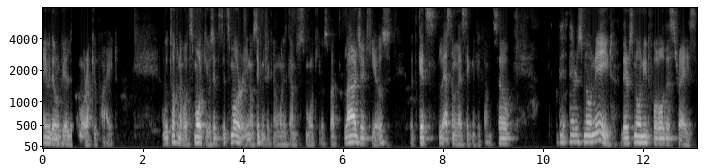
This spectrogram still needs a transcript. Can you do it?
Maybe they will be a little more occupied. We're talking about small queues. It's, it's more you know significant when it comes to small queues, but larger queues, it gets less and less significant. So there is no need. There's no need for all the stress.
